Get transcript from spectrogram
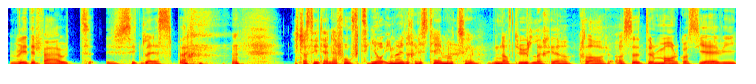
wieder fehlt, sind Lesben. Ist das in diesen 50 Jahren immer wieder ein Thema gewesen? Natürlich, ja, klar. Also der Margot Sievi,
